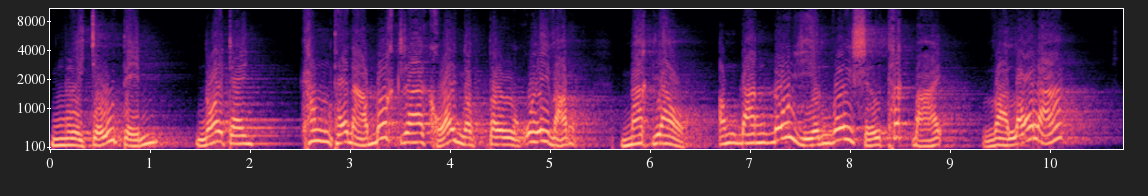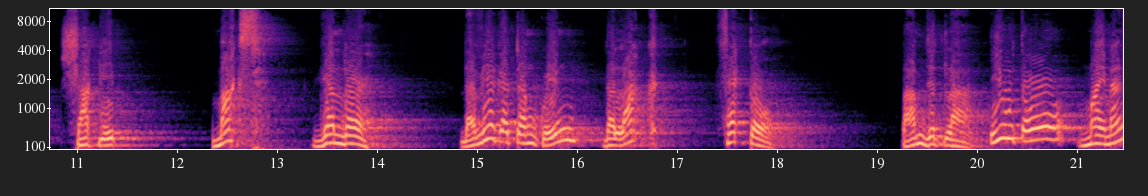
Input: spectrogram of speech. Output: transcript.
Người chủ tiệm nói trên, không thể nào bước ra khỏi ngục tù của hy vọng, mặc dầu ông đang đối diện với sự thất bại và lỗ lá. Sạc nghiệp. Max Gander đã viết ở trong quyển The Luck Factor. Tạm dịch là yếu tố may mắn.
